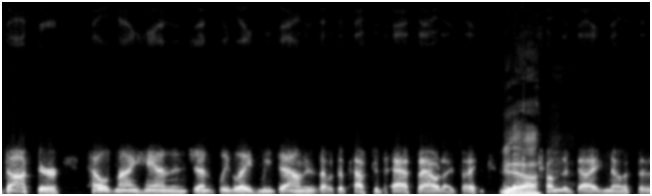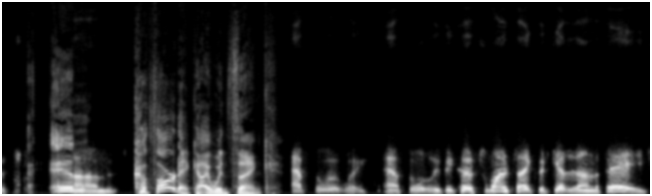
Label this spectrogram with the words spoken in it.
doctor held my hand and gently laid me down as I was about to pass out, I think. Yeah. From the diagnosis. And um, cathartic, I would think. Absolutely. Absolutely. Because once I could get it on the page,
